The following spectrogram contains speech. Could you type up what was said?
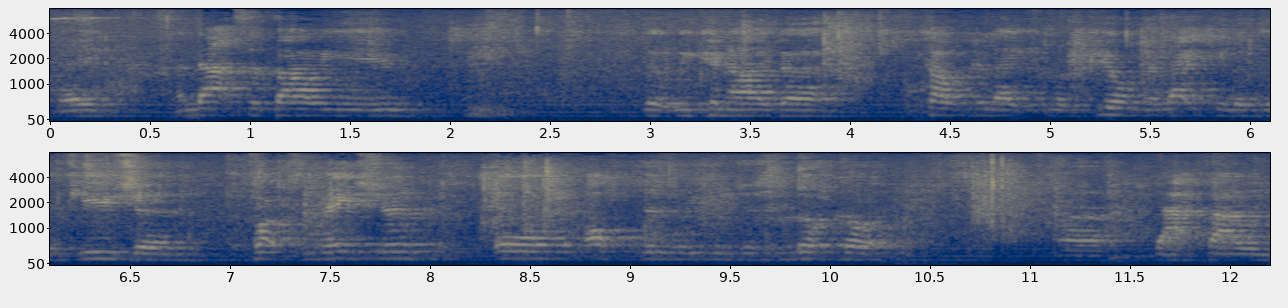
Okay? And that's a value that we can either calculate from a pure molecular diffusion approximation or often we can just look up uh, that value.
